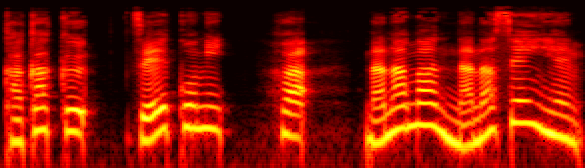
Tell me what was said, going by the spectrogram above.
価格、税込み、は、7万7千円。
